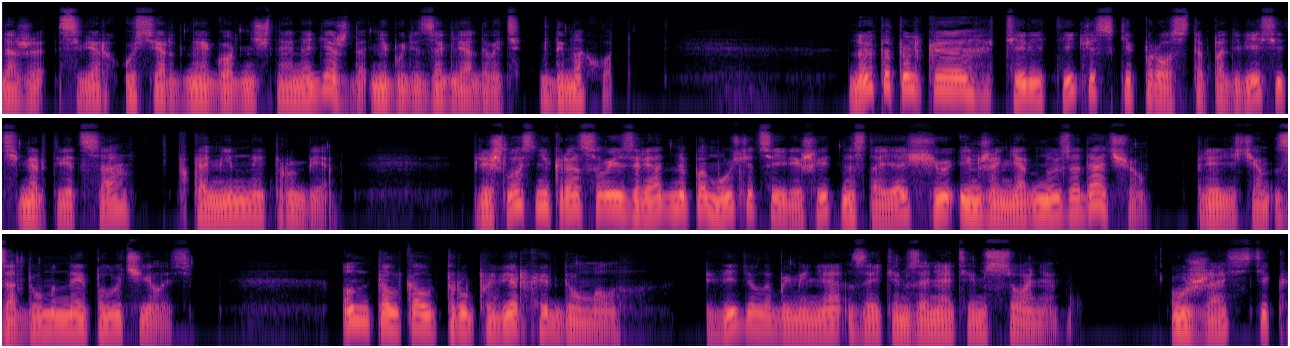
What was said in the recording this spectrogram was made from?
Даже сверхусердная горничная Надежда не будет заглядывать в дымоход. Но это только теоретически просто подвесить мертвеца в каминной трубе. Пришлось Некрасову изрядно помучиться и решить настоящую инженерную задачу, прежде чем задуманное получилось. Он толкал труп вверх и думал, видела бы меня за этим занятием Соня. Ужастик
